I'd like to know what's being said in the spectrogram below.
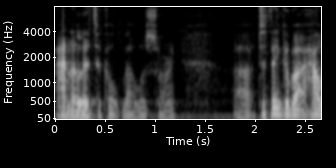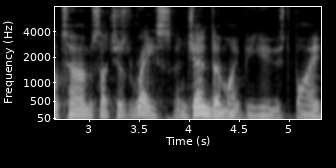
analytical, that was, sorry, uh, to think about how terms such as race and gender might be used by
